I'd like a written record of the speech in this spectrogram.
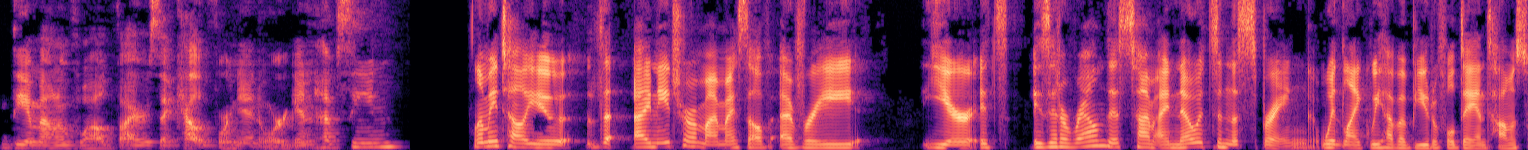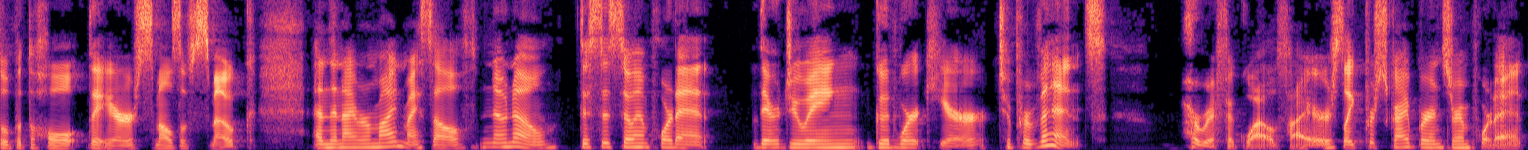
the amount of wildfires that California and Oregon have seen. Let me tell you that I need to remind myself every year it's is it around this time? I know it's in the spring when like we have a beautiful day in thomasville but the whole the air smells of smoke. And then i remind myself no no this is so important. They're doing good work here to prevent horrific wildfires. Like prescribed burns are important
